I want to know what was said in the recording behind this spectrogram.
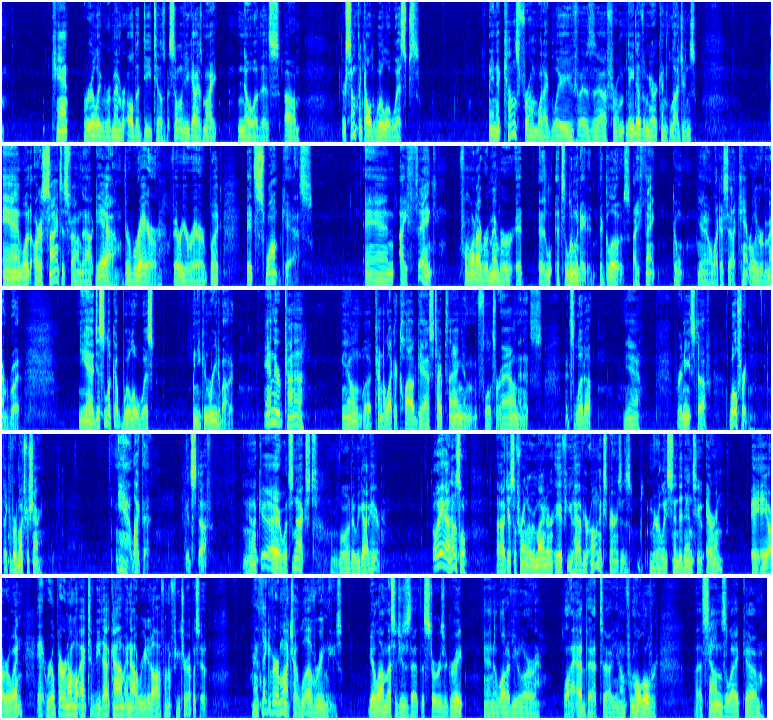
can't really remember all the details, but some of you guys might know of this. Um, there's something called will o wisps, and it comes from what I believe is uh, from Native American legends. And what our scientists found out, yeah, they're rare, very rare, but it's swamp gas. And I think, from what I remember, it, it it's illuminated. It glows. I think. Don't you know? Like I said, I can't really remember, but yeah, just look up will o wisp, and you can read about it. And they're kind of, you know, uh, kind of like a cloud gas type thing, and floats around, and it's it's lit up. Yeah, pretty neat stuff. Wilfred, thank you very much for sharing. Yeah, I like that. Good stuff. Okay, what's next? What do we got here? Oh, yeah, and also, uh, just a friendly reminder if you have your own experiences, merely send it in to Aaron, A A R O N, at realparanormalactivity.com, and I'll read it off on a future episode. And thank you very much. I love reading these. I get a lot of messages that the stories are great, and a lot of you are glad that, uh, you know, from all over. Uh, it sounds like, um,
